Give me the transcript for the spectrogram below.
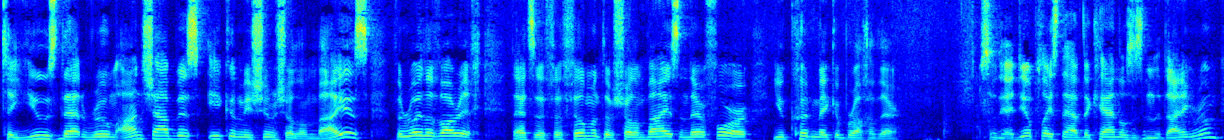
to use that room on Shabbos, Ikum Mishum Shalom Bayis, V'roy Levarich, that's a fulfillment of Shalom Bayis, and therefore you could make a bracha there. So the ideal place to have the candles is in the dining room,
